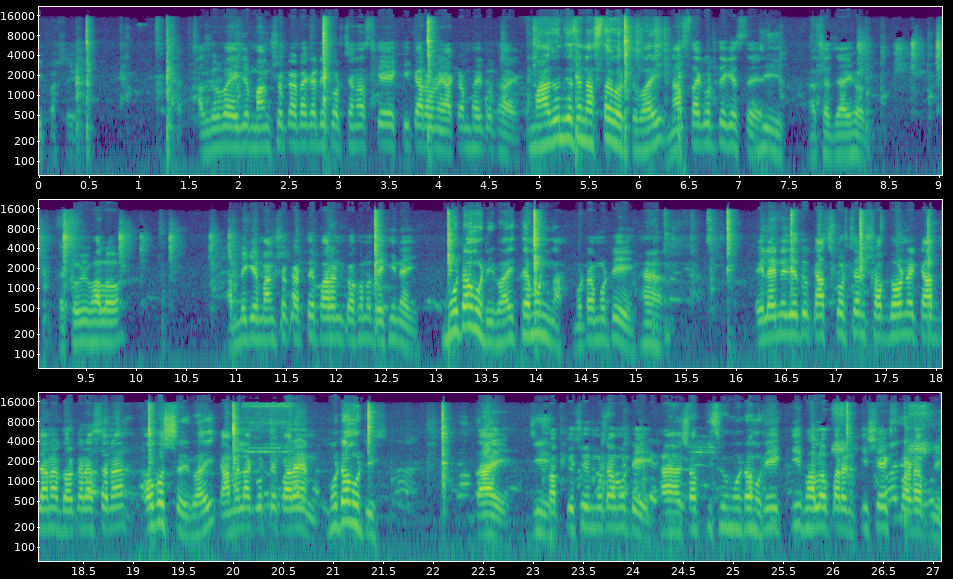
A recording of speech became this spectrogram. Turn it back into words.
এই পাশে। আজগর ভাই এই যে মাংস কাটাকাটি করছেন আজকে কি কারণে? আকরাম ভাই কোথায়? মহাজন গেছে নাস্তা করতে ভাই। নাস্তা করতে গেছে? জি। আচ্ছা যাই হোক। খুবই ভালো। আপনি কি মাংস কাটতে পারেন কখনো দেখি নাই? মোটামুটি ভাই তেমন না। মোটামুটি? হ্যাঁ। এই লাইনে যেহেতু কাজ করছেন সব ধরনের কাজ জানার দরকার আছে না? অবশ্যই ভাই। কামেলা করতে পারেন? মোটামুটি। তাই। সবকিছুই মোটামুটি? হ্যাঁ সবকিছু মোটামুটি। কি ভালো পারেন? কিসে এক্সপার্ট আপনি?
